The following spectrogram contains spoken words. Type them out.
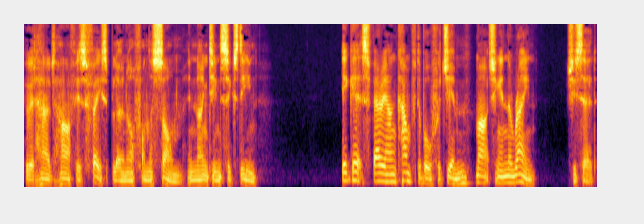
who had had half his face blown off on the Somme in 1916. It gets very uncomfortable for Jim marching in the rain, she said.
